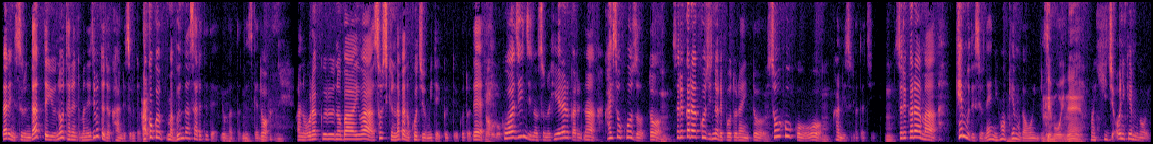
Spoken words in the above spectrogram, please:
誰にするんだっていうのをタレントマネジメントでは管理すると、はい、まあ、ここ、まあ、分断されててよかったんですけど、あのオラクルの場合は組織の中の個人を見ていくっていうことでコア人事のそのヒエラルカルな階層構造と、うん、それから個人のレポートラインと双方向を管理する形、うん、それからまあ兼務ですよね。日本は兼務が多いんです、兼務多いね、まあ、非常に兼務が多い。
